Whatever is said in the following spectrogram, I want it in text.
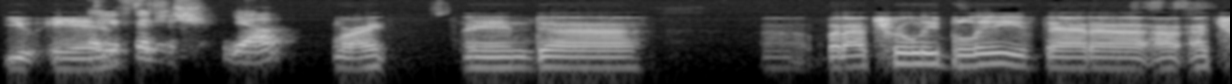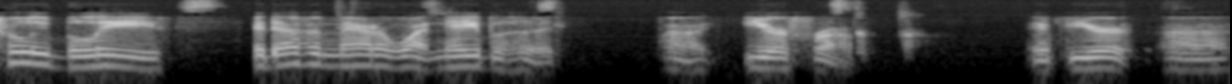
you end. How you finish, yeah. Right, and uh, uh, but I truly believe that uh, I, I truly believe it doesn't matter what neighborhood uh, you're from. If you're uh,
